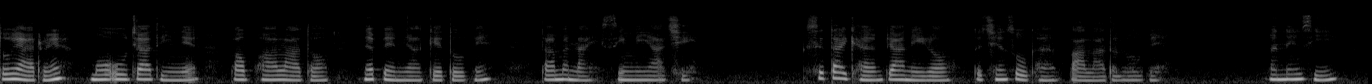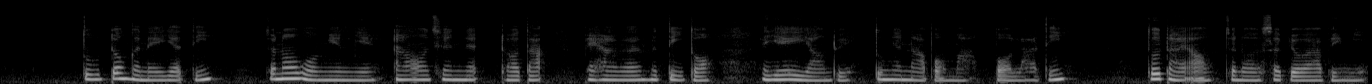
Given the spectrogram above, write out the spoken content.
တို့ရတွင်မိုးဦးကြသည်နှင့်ပေါက်ဖွာလာသောနက်ပင်များကဲ့သို့ပင်တားမနိုင်စီမရချေစစ်တိုက်ခံပြနေတော့ တချင်းဆိုခံပါလာသလိုပင်မနှင်းစီသူတုံကနေရက်သည်ကျွန်တော်ကိုမြင်လျင်အံ့ဩခြင်းနှင့်ဒေါသဘယ်ဟာမှမသိသောအရေးအယောင်တွေသူ့မျက်နှာပေါ်မှာပေါ်လာသည်တို့တိုင်အောင်ကျွန်တော်ဆက်ပြောရပေမည်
